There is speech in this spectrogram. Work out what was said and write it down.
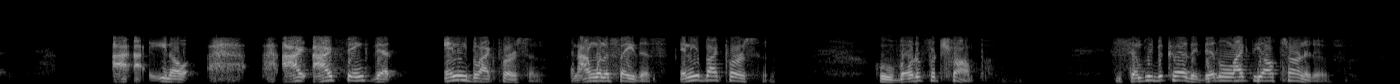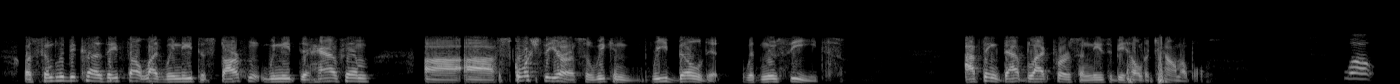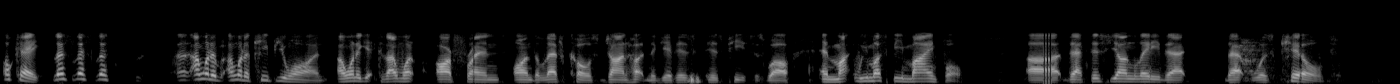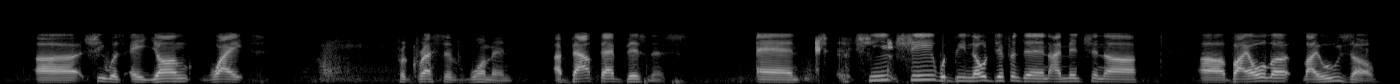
I, I, you know, I I think that any black person, and I'm going to say this, any black person who voted for Trump simply because they didn't like the alternative or simply because they felt like we need to start from, we need to have him uh, uh, scorch the earth so we can rebuild it with new seeds. I think that black person needs to be held accountable. Well, okay, let's let's let's. I'm gonna I'm gonna keep you on. I want to get because I want our friend on the left coast, John Hutton, to give his his piece as well. And my, we must be mindful uh, that this young lady that that was killed uh, she was a young white progressive woman about that business, and she she would be no different than I mentioned uh, uh, Viola Liuzzo,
